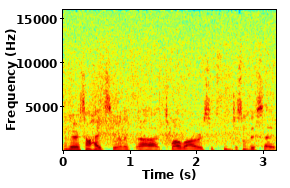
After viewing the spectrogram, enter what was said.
And there are some hikes here like uh, 12 hours, 16 just on this side.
